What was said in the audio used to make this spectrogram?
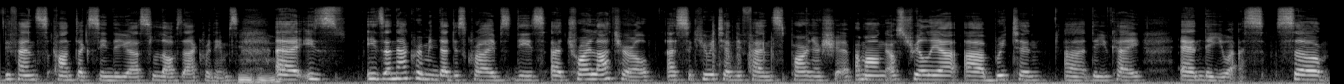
defense context in the U.S. loves acronyms. Mm-hmm. Uh, is it's an acronym that describes this uh, trilateral uh, security and defense partnership among Australia, uh, Britain, uh, the UK, and the US. So,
